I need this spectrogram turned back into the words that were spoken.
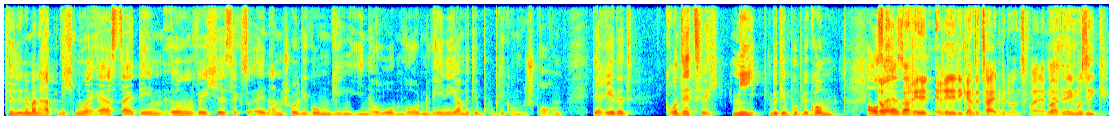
Till Lindemann hat nicht nur erst seitdem irgendwelche sexuellen Anschuldigungen gegen ihn erhoben wurden, weniger mit dem Publikum gesprochen. Der redet grundsätzlich nie mit dem Publikum, außer Doch, er er, sagt, redet, er redet die ganze Zeit mit uns, weil er macht ja die Musik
